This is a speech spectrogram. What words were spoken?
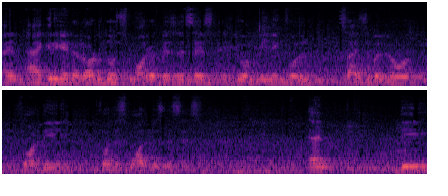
and aggregate a lot of those smaller businesses into a meaningful, sizable load for the for the small businesses. And the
